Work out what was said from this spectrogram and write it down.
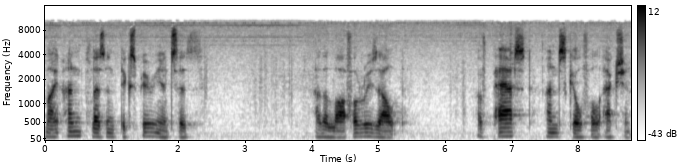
My unpleasant experiences are the lawful result of past unskillful action.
